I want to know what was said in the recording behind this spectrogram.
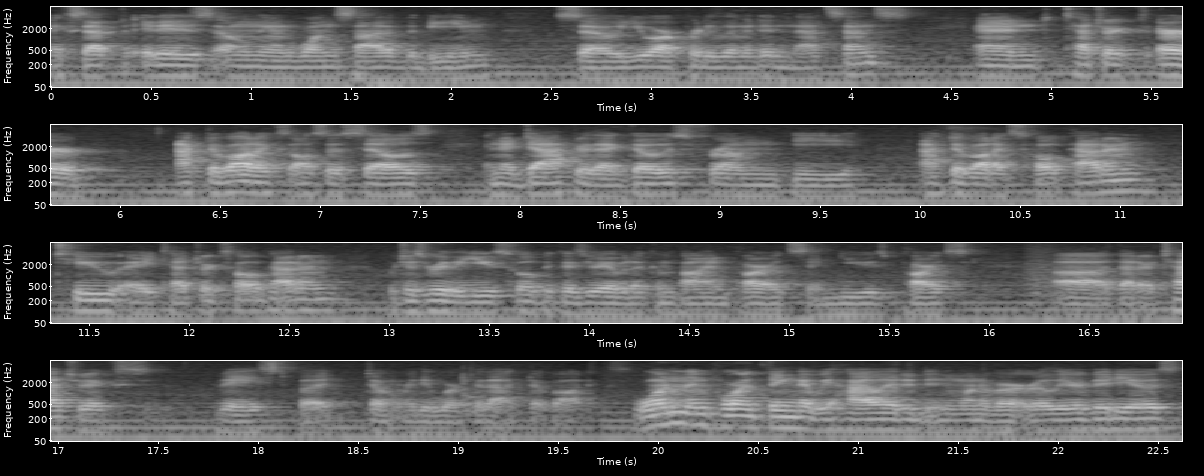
except it is only on one side of the beam, so you are pretty limited in that sense. And Tetrix, or Actobotics also sells an adapter that goes from the Actobotics hole pattern to a Tetrix hole pattern, which is really useful because you're able to combine parts and use parts uh, that are Tetrix based but don't really work with Actobotics. One important thing that we highlighted in one of our earlier videos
